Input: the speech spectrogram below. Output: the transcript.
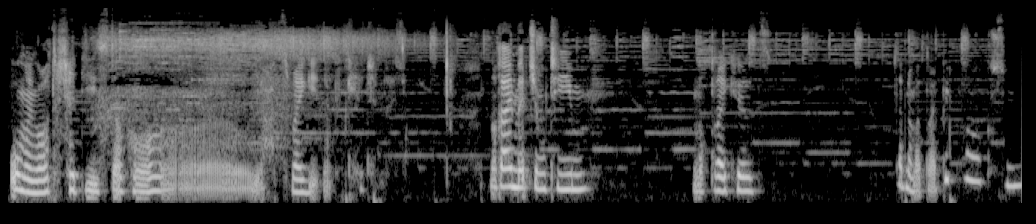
Oh mein Gott, ich hätte die davor. Ja, zwei Gegner gekillt. Noch ein Match im Team. Noch drei Kills. Dann nochmal drei Big Boxen.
